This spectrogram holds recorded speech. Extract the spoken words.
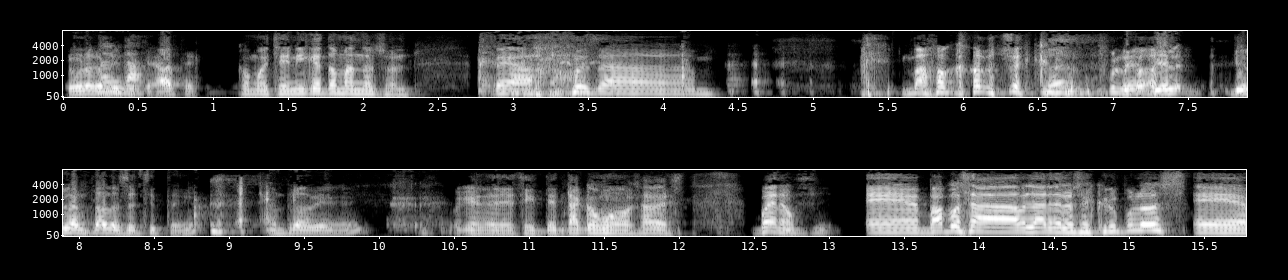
Seguro que me dices, ¿qué haces? Como Echenique tomando el sol. Venga, vamos a. Vamos con los escrúpulos. bien- bien lanzado ese chiste, ¿eh? Ha entrado bien, ¿eh? Porque se intenta como, ¿sabes? Bueno, eh, vamos a hablar de los escrúpulos. Eh,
